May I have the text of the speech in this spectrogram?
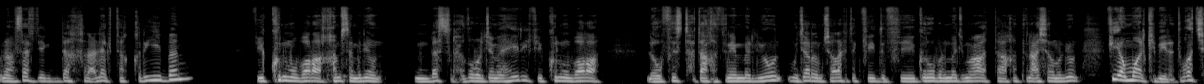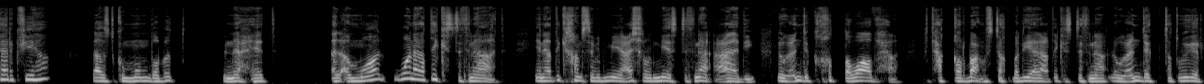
منافساتي تدخل عليك تقريبا في كل مباراة 5 مليون من بس الحضور الجماهيري في كل مباراة لو فزت حتاخذ 2 مليون مجرد مشاركتك في في group المجموعات تاخذ 12 مليون. في أموال كبيرة تبغى تشارك فيها؟ لازم تكون منضبط من ناحية الأموال وأنا أعطيك استثناءات. يعني أعطيك 5% 10% استثناء عادي. لو عندك خطة واضحة بتحقق أرباح مستقبلية أنا أعطيك استثناء. لو عندك تطوير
